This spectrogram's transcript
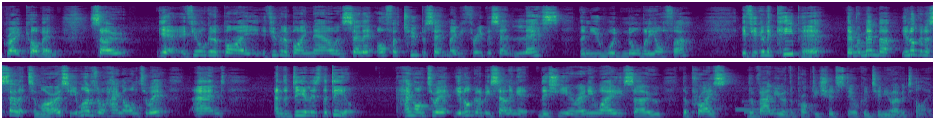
Great comment. So yeah, if you're going to buy, if you're going to buy now and sell it, offer two percent, maybe three percent less than you would normally offer. If you're going to keep it, then remember you're not going to sell it tomorrow, so you might as well hang on to it. And and the deal is the deal. Hang on to it. You're not going to be selling it this year anyway, so the price, the value of the property should still continue over time.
